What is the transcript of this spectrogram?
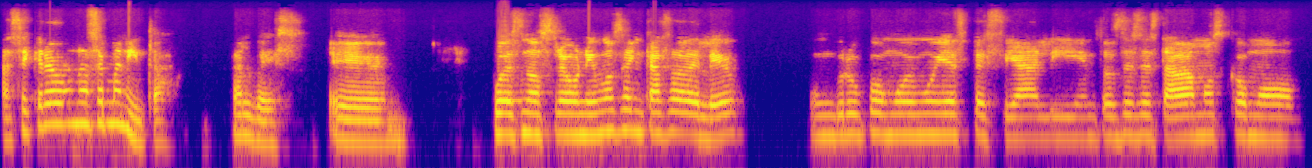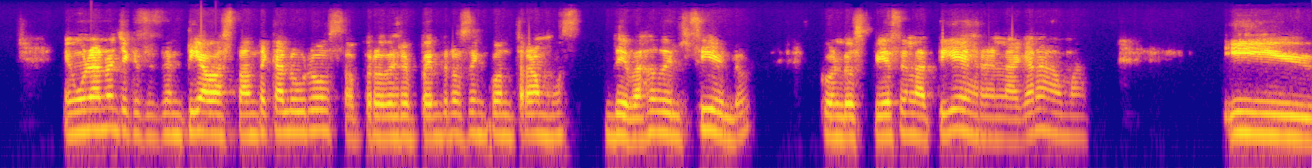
hace creo una semanita, tal vez, eh, pues nos reunimos en casa de Leo, un grupo muy, muy especial y entonces estábamos como en una noche que se sentía bastante calurosa, pero de repente nos encontramos debajo del cielo, con los pies en la tierra, en la grama. Y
